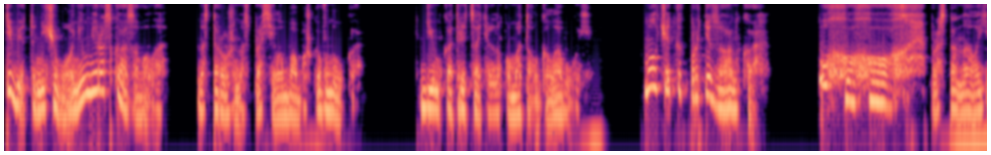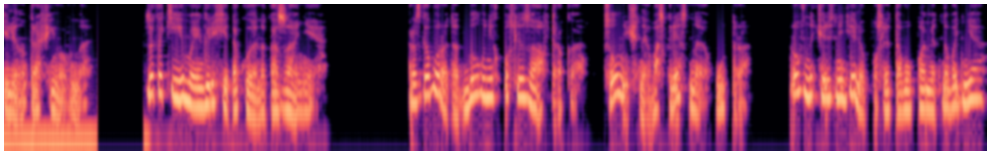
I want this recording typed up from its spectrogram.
«Тебе-то ничего о нем не рассказывала?» – настороженно спросила бабушка внука. Димка отрицательно помотал головой. «Молчит, как партизанка». «Ох-ох-ох!» – простонала Елена Трофимовна. «За какие мои грехи такое наказание?» Разговор этот был у них после завтрака, солнечное воскресное утро. Ровно через неделю после того памятного дня,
